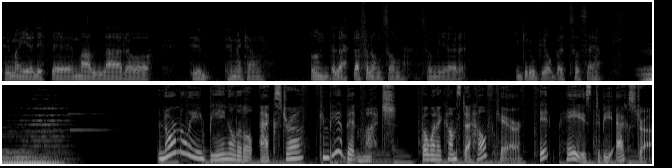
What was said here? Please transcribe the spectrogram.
hur man gör lite mallar och hur, hur man kan underlätta för dem som, som gör grovjobbet så att säga. Normally being a little extra can be a bit much, but when it comes to healthcare, it pays to be extra.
